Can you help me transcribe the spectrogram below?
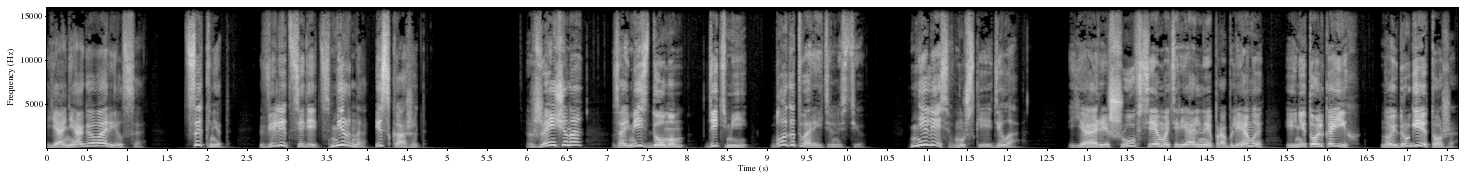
Я не оговорился. Цыкнет, велит сидеть смирно и скажет. «Женщина, займись домом, детьми, благотворительностью. Не лезь в мужские дела. Я решу все материальные проблемы, и не только их, но и другие тоже.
